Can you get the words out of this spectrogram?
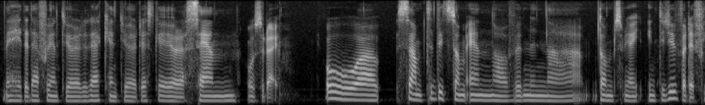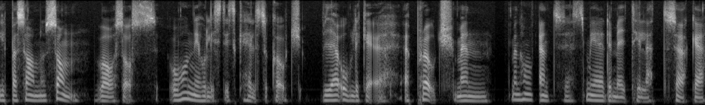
nej det där får jag inte göra, det där kan jag inte göra, det ska jag göra sen och sådär. Och eh, samtidigt som en av mina, de som jag intervjuade, Filippa Samuelsson, var hos oss. Och hon är holistisk hälsocoach. Vi har olika eh, approach, men men hon entusiasmerade mig till att söka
